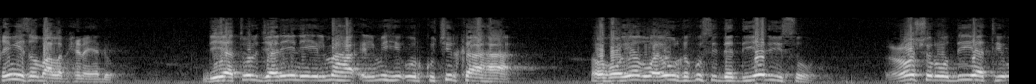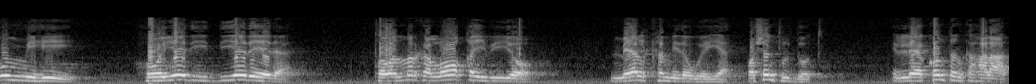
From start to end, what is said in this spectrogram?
qiimihiisa unbaa la bixinaya dhow. Diyatuljaniini ilmaha ilmihii uurku jirka ahaa oo hooyadu ay uurka ku sida diyadiisu cushru diyati ummihi hooyadii diyadeeda toban marka loo qaybiyo meel ka mida weeyaan. Waa shan tuldood. Ilee kontonka halaad.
